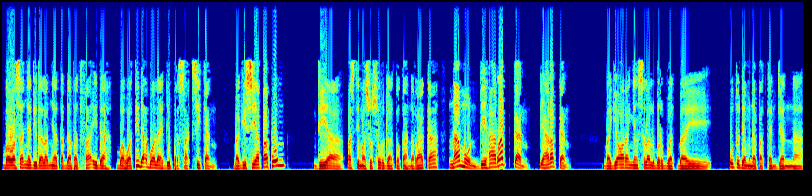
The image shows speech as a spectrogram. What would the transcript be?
bahwasannya di dalamnya terdapat faidah bahwa tidak boleh dipersaksikan bagi siapa pun dia pasti masuk surga ataukah neraka, namun diharapkan, diharapkan bagi orang yang selalu berbuat baik untuk dia mendapatkan jannah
